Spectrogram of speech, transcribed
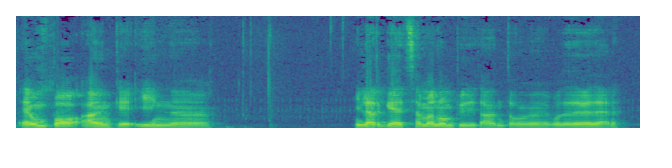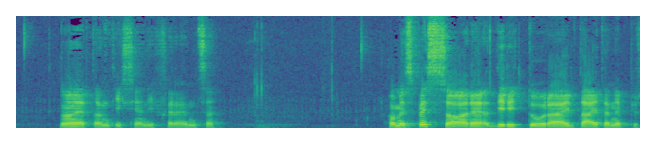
e un po' anche in in larghezza ma non più di tanto come potete vedere. Non è tantissima differenza. Come spessore addirittura il Titan è più,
